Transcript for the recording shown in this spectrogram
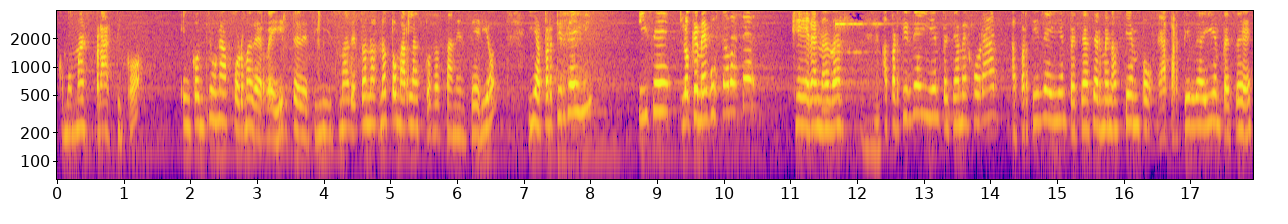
como más práctico, encontré una forma de reírte de ti misma, de no, tomar las cosas tan en serio. Y a partir de ahí hice lo que me gustaba hacer, que era nadar. A partir de ahí empecé a mejorar, a partir de ahí empecé a hacer menos tiempo, a partir de ahí empecé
